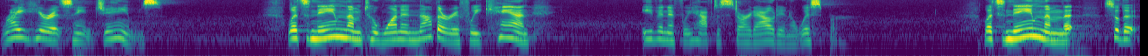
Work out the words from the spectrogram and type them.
right here at St. James. Let's name them to one another if we can, even if we have to start out in a whisper. Let's name them that, so that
